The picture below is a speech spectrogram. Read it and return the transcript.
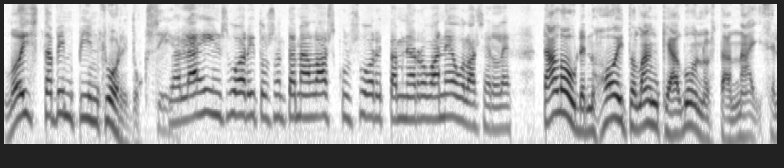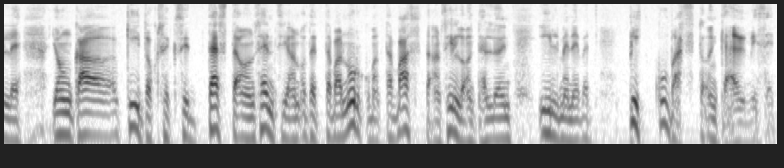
loistavimpiin suorituksiin. Ja lähin suoritus on tämän laskun suorittaminen Rova Neulaselle. Talouden hoito lankeaa luonnostaan naiselle, jonka kiitokseksi tästä on sen sijaan otettava nurkumatta vastaan silloin tällöin ilmenevät pikkuvastoinkäymiset.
